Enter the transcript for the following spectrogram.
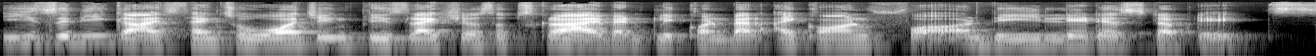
easily. Guys thanks for watching. Please like share subscribe and click on bell icon for the latest updates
